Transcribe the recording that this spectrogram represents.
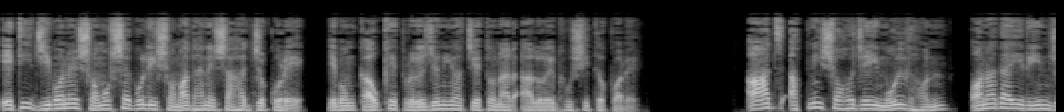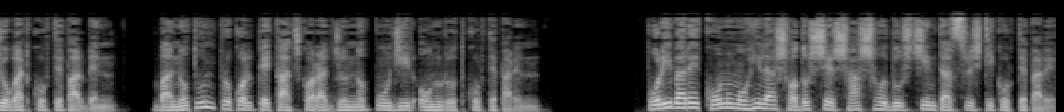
এটি জীবনের সমস্যাগুলি সমাধানে সাহায্য করে এবং কাউকে প্রয়োজনীয় চেতনার আলোয় ভূষিত করে। আজ আপনি সহজেই মূলধন, অনাদায়ী ঋণ জোগাড় করতে পারবেন বা নতুন প্রকল্পে কাজ করার জন্য পুঁজির অনুরোধ করতে পারেন। পরিবারে কোন মহিলা সদস্যের শ্বাস ও দুশ্চিন্তার সৃষ্টি করতে পারে।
